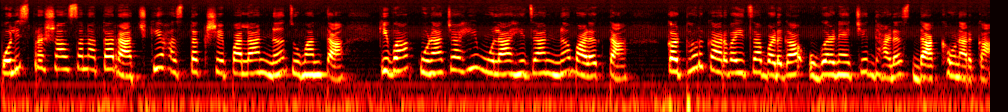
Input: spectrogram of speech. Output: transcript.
पोलीस प्रशासन आता राजकीय हस्तक्षेपाला न जुमानता किंवा कुणाच्याही मुलाहिजा न बाळगता कठोर कारवाईचा बडगा उघडण्याचे धाडस दाखवणार का?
